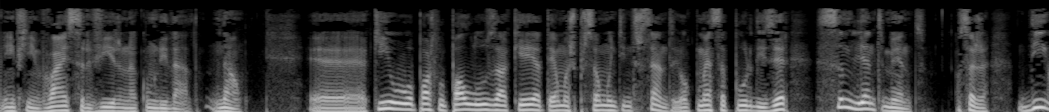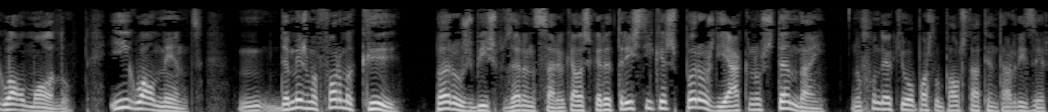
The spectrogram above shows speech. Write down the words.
enfim, vai servir na comunidade. Não. Eh, aqui o apóstolo Paulo usa aqui até uma expressão muito interessante. Ele começa por dizer semelhantemente. Ou seja, de igual modo, igualmente, da mesma forma que para os bispos era necessário aquelas características, para os diáconos também. No fundo é o que o apóstolo Paulo está a tentar dizer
